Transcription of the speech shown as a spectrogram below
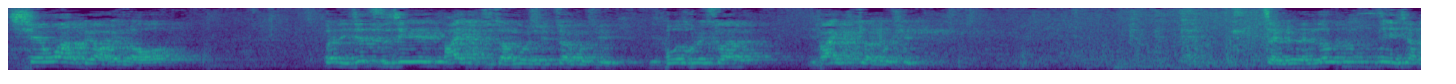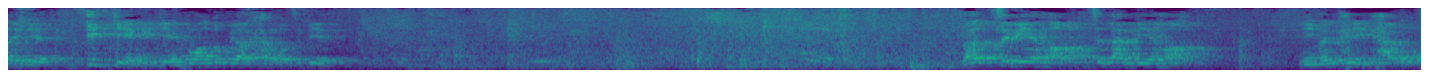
千万不要回头哦。那你就直接把椅子转过去，转过去，你脖子会酸，你把椅子转过去。整个人都面向那边，一点眼光都不要看我这边。然后这边哈，这半边哈，你们可以看我，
